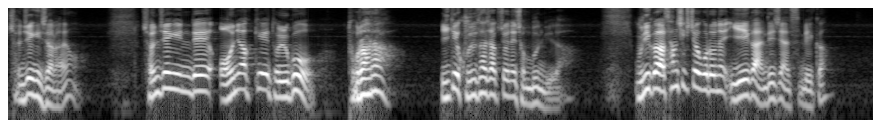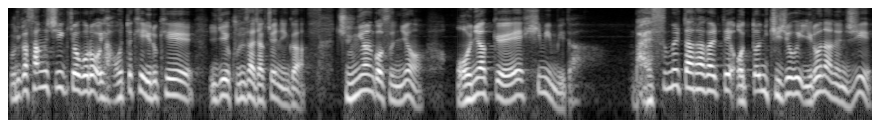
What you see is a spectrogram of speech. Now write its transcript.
전쟁이잖아요. 전쟁인데 언약궤 돌고 돌아라. 이게 군사작전의 전부입니다. 우리가 상식적으로는 이해가 안 되지 않습니까? 우리가 상식적으로 야 어떻게 이렇게 이게 군사 작전인가? 중요한 것은요 언약궤의 힘입니다. 말씀을 따라갈 때 어떤 기적이 일어나는지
